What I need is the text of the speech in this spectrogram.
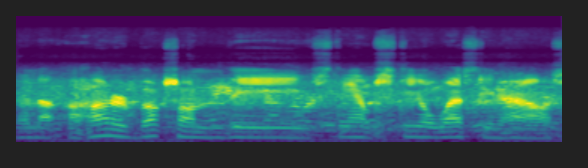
And then a hundred bucks on the stamped steel Westinghouse.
